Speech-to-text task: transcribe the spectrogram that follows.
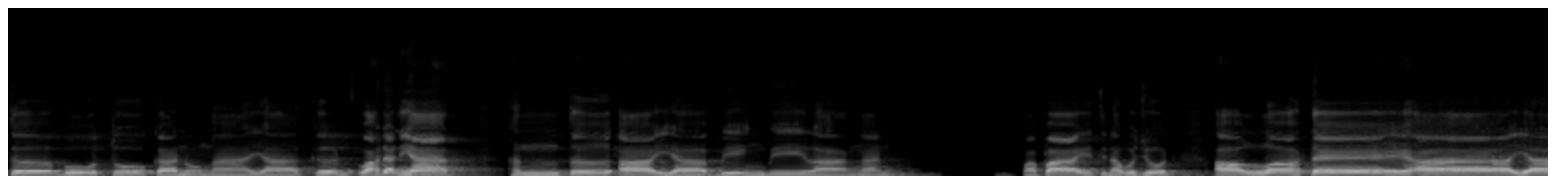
tebutuh kanu ngayakeun wahdaniat henteu aya bing bilangan. Papa tina wujud. Allah teh aya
